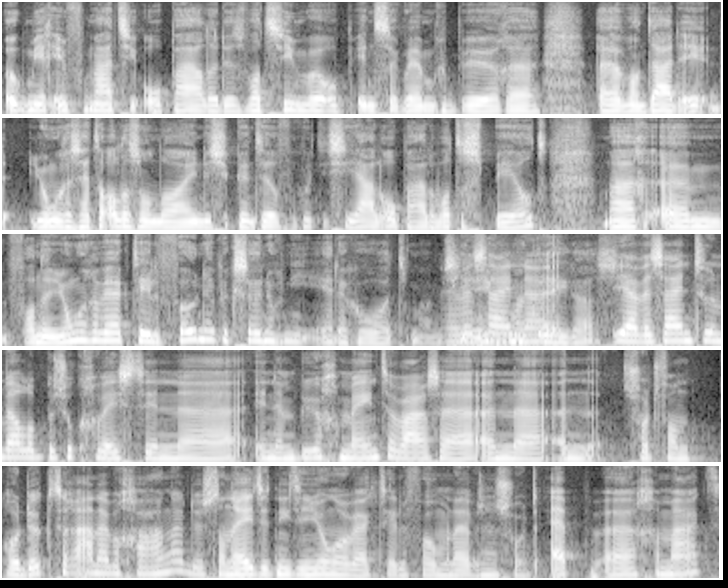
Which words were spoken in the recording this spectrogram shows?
ook meer informatie ophalen. Dus wat zien we op Instagram gebeuren? Eh, want daar de, de jongeren zetten alles online, dus je kunt heel goed die signalen ophalen wat er speelt. Maar ehm, van een jongerenwerktelefoon heb ik zo nog niet eerder gehoord. Maar misschien we een van zijn, mijn eh, collega's. Ja, we zijn toen wel op bezoek geweest in, eh, in een buurgemeente waar ze een, een soort van product eraan hebben gehangen. Dus dan heet het niet een jongerenwerktelefoon, maar daar hebben ze een soort app gemaakt.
